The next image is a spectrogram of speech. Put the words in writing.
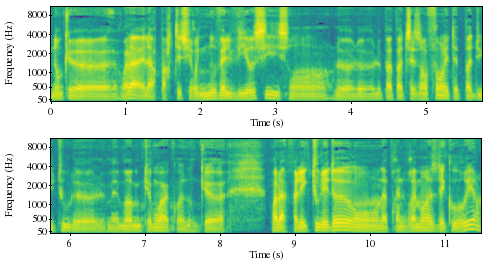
donc voilà, elle a reparté sur une nouvelle vie aussi. Son, le, papa de ses enfants n'était pas du tout le, même homme que moi, quoi. Donc voilà, fallait que tous les deux on apprenne vraiment à se découvrir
